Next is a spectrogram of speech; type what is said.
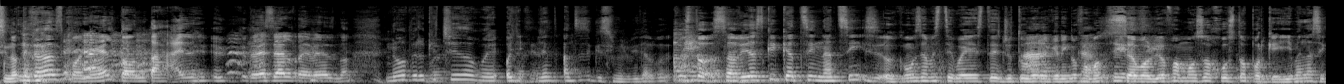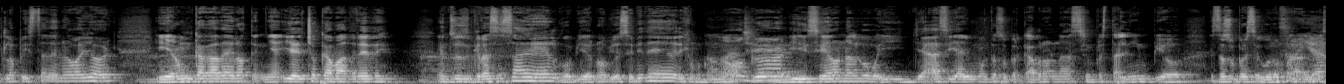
Si no te quedas con él, tonta. Debe ser al revés, ¿no? No, pero qué chido, güey. Oye, antes de que se me olvide algo. Justo, ¿sabías que Katsi Nazi, o ¿cómo se llama este güey? Este youtuber Ah, gringo famoso, sí, se volvió sí. famoso justo porque iba en la ciclopista de Nueva York y era un cagadero, tenía, y él chocaba adrede. Entonces, gracias a él, el gobierno vio ese video y dijimos, No no, girl, y hicieron algo, güey, y ya así hay multas súper cabronas, siempre está limpio, está súper seguro No para ellos.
